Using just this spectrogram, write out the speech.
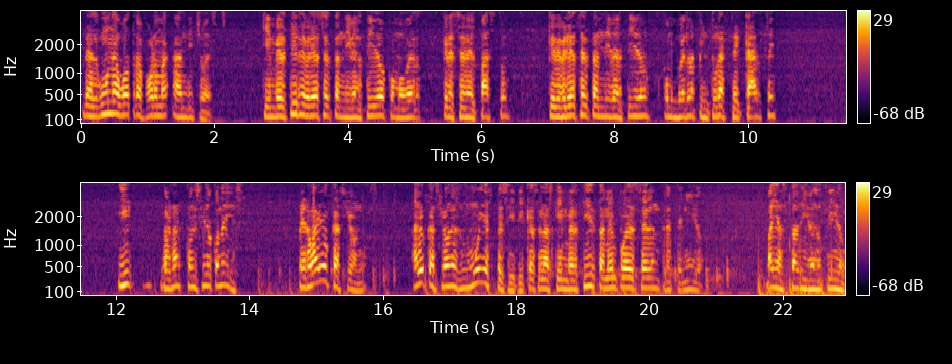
De alguna u otra forma han dicho esto. Que invertir debería ser tan divertido como ver crecer el pasto, que debería ser tan divertido como ver la pintura secarse. Y la verdad coincido con ellos. Pero hay ocasiones, hay ocasiones muy específicas en las que invertir también puede ser entretenido. Vaya, está divertido.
